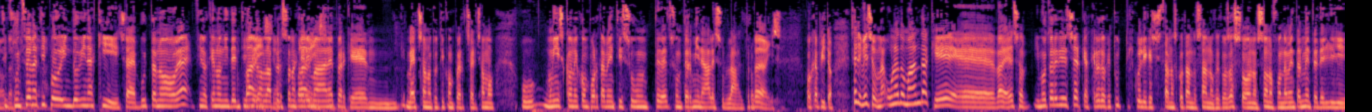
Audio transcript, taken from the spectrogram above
si loga. Ah, funziona tipo indovina chi, cioè buttano eh, fino a che non identificano bravissimo, la persona bravissimo. che rimane perché mm, matchano tutti i comportamenti, cioè diciamo uniscono i comportamenti su un, te- su un terminale e sull'altro. Bravissimo. Ho capito. Senti invece una, una domanda che, eh, vabbè, adesso i motori di ricerca credo che tutti quelli che ci stanno ascoltando sanno che cosa sono, sono fondamentalmente degli,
